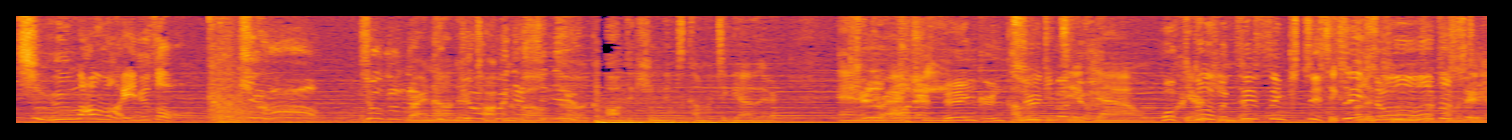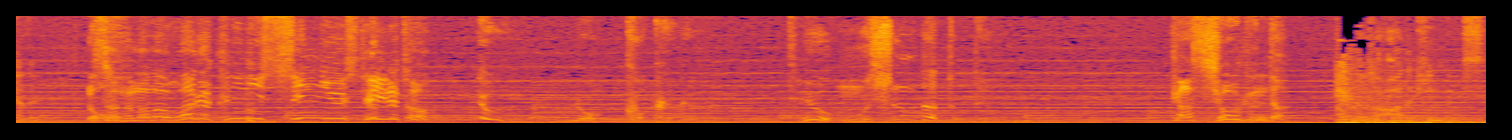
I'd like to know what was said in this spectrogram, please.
10万はいるぞ Right now they're talking about the, all the kingdoms coming together, and they're actually coming to take down their kingdom. Six other kingdoms are coming together. そのまま我が国に侵入していると六国が手を結んだとで合将軍だ Those are all the kingdoms.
